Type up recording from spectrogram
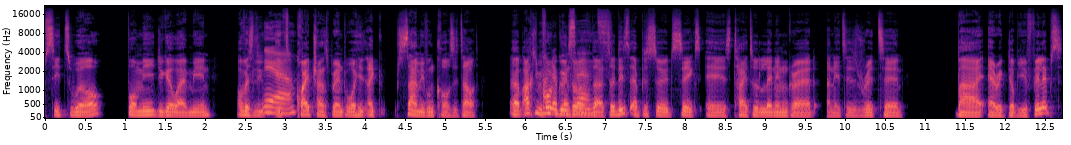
sits well for me. Do you get what I mean? Obviously, Yeah. it's quite transparent. What he's like, Sam even calls it out. Um, actually, before we go into all of that, so this episode six is titled Leningrad, and it is written by Eric W. Phillips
